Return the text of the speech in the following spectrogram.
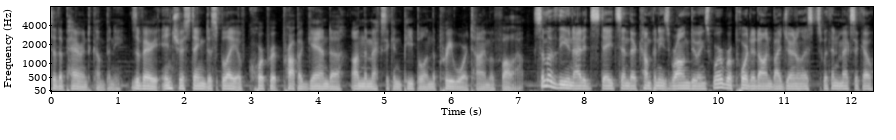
to the parent company. It's a very interesting display of corporate propaganda on the Mexican people in the pre war time of Fallout. Some of the United States and their companies' wrongdoings were reported on by journalists within Mexico.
